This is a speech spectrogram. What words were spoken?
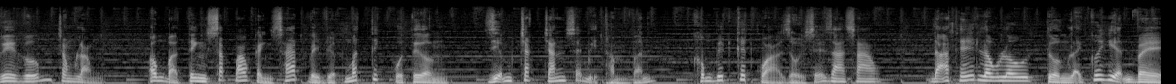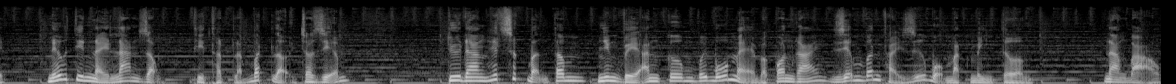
ghê gớm trong lòng. Ông bà Tinh sắp báo cảnh sát về việc mất tích của Tường. Diễm chắc chắn sẽ bị thẩm vấn, không biết kết quả rồi sẽ ra sao. Đã thế lâu lâu Tường lại cứ hiện về, nếu tin này lan rộng thì thật là bất lợi cho Diễm. Tuy đang hết sức bận tâm, nhưng về ăn cơm với bố mẹ và con gái, Diễm vẫn phải giữ bộ mặt mình tường. Nàng bảo,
